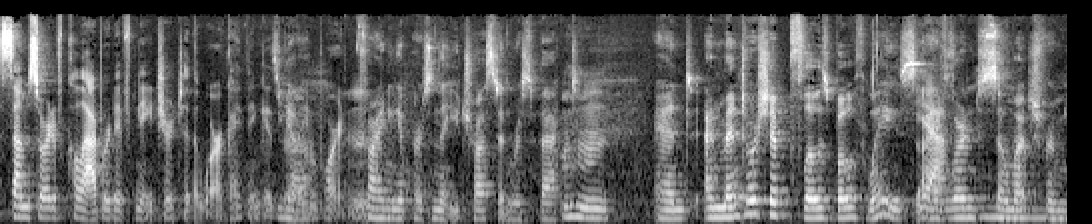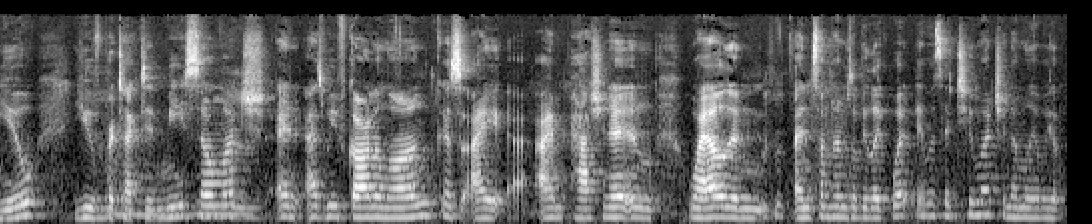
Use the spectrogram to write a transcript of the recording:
some sort of collaborative nature to the work i think is really yeah. important. Finding a person that you trust and respect. Mm-hmm. and and mentorship flows both ways. Yeah. i've learned so much from you. You've protected me so much. And as we've gone along because i i'm passionate and wild and and sometimes i'll be like what? It was it too much. And emily will be like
